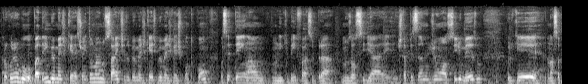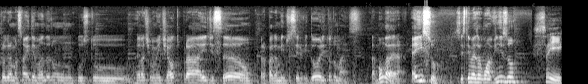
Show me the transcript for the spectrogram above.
Procura no Google, Padrim Biomedcast Biomedcast, ou então lá no site do Biomedcast, biomedcast.com, você tem lá um, um link bem fácil para nos auxiliar. A gente está precisando de um auxílio mesmo, porque nossa programação aí demanda de um, um custo relativamente alto para edição, para pagamento de servidor e tudo mais. Tá bom, galera? É isso. Vocês têm mais algum aviso? Isso aí.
